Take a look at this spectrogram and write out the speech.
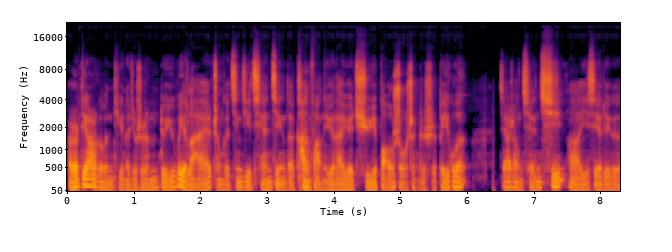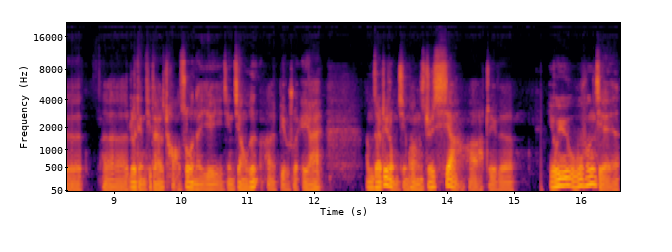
而第二个问题呢，就是人们对于未来整个经济前景的看法呢越来越趋于保守，甚至是悲观。加上前期啊一些这个呃热点题材的炒作呢也已经降温啊，比如说 AI。那么在这种情况之下啊，这个。由于无风险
